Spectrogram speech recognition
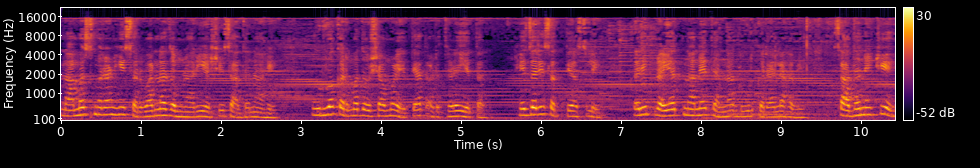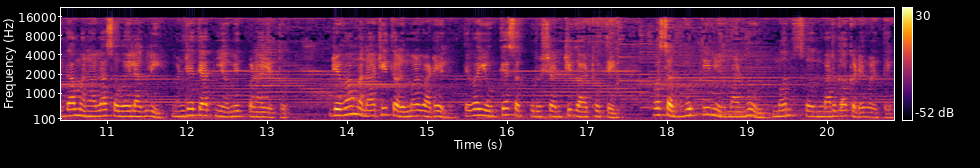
नामस्मरण ही सर्वांना जमणारी अशी साधना आहे. पूर्व कर्मदोषामुळे त्यात अडथळे येतात. हे जरी सत्य असले तरी प्रयत्नाने त्यांना दूर करायला हवे. साधनेची एकदा मनाला सवय लागली म्हणजे त्यात नियमितपणा येतो. जेव्हा मनाची तळमळ वाढेल तेव्हा योग्य सत्पुरुषांची गाठ होते. व सद्बुद्धी निर्माण होऊन मन सन्मार्गाकडे वळते.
